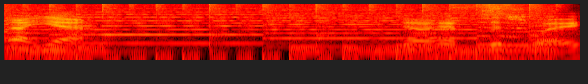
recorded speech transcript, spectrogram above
Alright, yeah. Gotta head this way.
